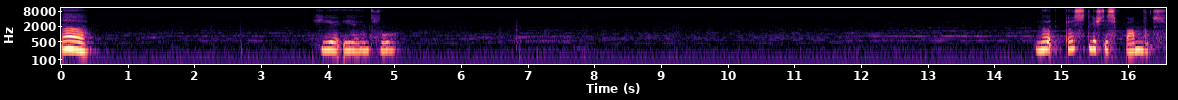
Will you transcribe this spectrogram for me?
Ah. Hier irgendwo. Nordöstlich des Bambus.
